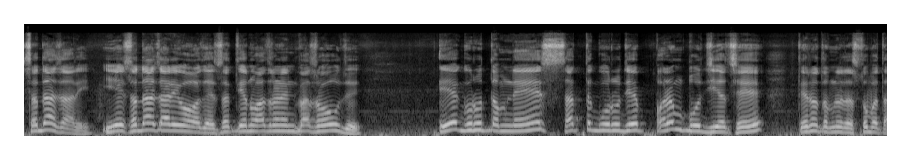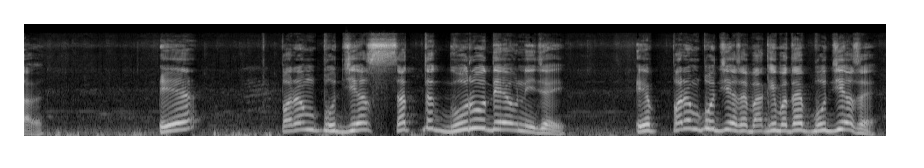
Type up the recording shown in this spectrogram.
સદાચારી, એ સદાચારી હોવા જોઈએ, સત્યનું આચરણ એની પાસે હોવું જોઈએ. એ ગુરુ તમને સતગુરુ જે પરમ પૂજ્ય છે, તેનો તમને રસ્તો બતાવે. એ પરમ પૂજ્ય સતગુરુદેવની જય. એ પરમ પૂજ્ય છે, બાકી બધા પૂજ્ય છે.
